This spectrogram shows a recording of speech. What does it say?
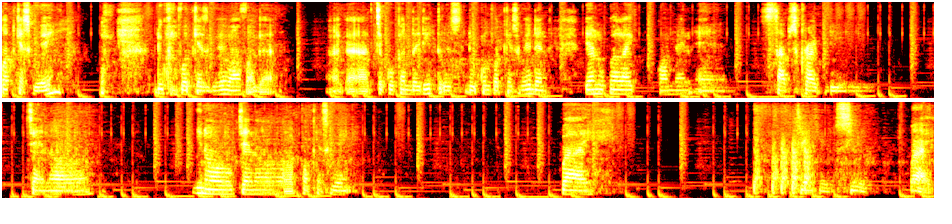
podcast gue. Dukung podcast gue maaf agak agak cekukan tadi terus dukung podcast gue dan jangan lupa like comment and subscribe di channel you know channel podcast gue. Bye. Thank you. See you. Bye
